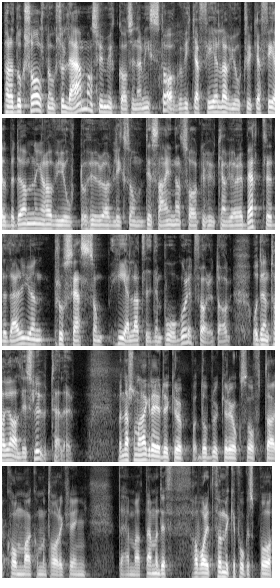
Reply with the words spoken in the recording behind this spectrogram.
Paradoxalt nog så lär man sig mycket av sina misstag. Och vilka fel har vi gjort? Vilka felbedömningar har vi gjort? Och hur har vi liksom designat saker? Hur kan vi göra det bättre? Det där är ju en process som hela tiden pågår i ett företag. Och den tar ju aldrig slut heller. Men när sådana här grejer dyker upp, då brukar det också ofta komma kommentarer kring det här med att nej, men det har varit för mycket fokus på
